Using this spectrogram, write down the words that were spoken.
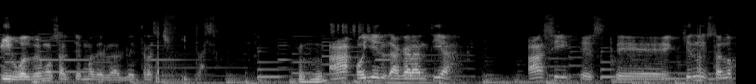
y volvemos al tema de las letras chiquitas. Ah, oye, la garantía. Ah, sí, este, ¿quién lo instaló?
